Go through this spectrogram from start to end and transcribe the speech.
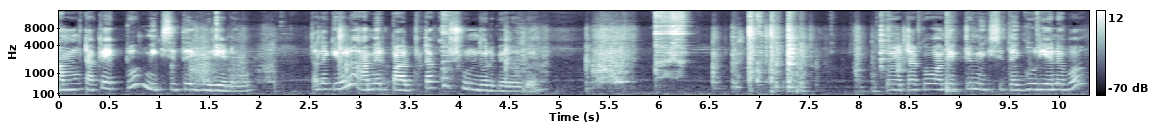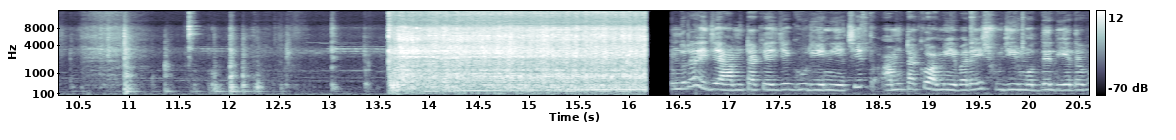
আমটাকে একটু মিক্সিতে ঘুরিয়ে নেব। তাহলে কী হলো? আমের পাল্পটা খুব সুন্দর বেরোবে। তো এটাকেও আমি একটু মিক্সিতে ঘুরিয়ে নেব বন্ধুরা এই যে আমটাকে এই যে ঘুরিয়ে নিয়েছি, তো আমটাকেও আমি এবারে এই সুজির মধ্যে দিয়ে দেব।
